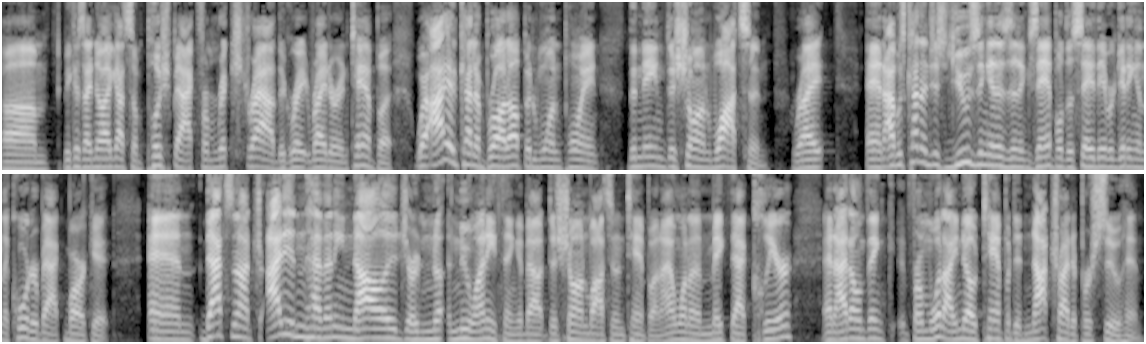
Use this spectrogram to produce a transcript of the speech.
um, because I know I got some pushback from Rick Stroud, the great writer in Tampa, where I had kind of brought up at one point the name Deshaun Watson, right? And I was kind of just using it as an example to say they were getting in the quarterback market. And that's not, tr- I didn't have any knowledge or kn- knew anything about Deshaun Watson in Tampa. And I want to make that clear. And I don't think, from what I know, Tampa did not try to pursue him,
